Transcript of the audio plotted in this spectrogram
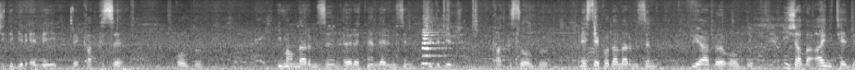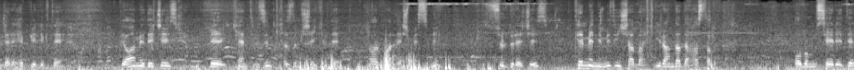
ciddi bir emeği ve katkısı oldu. İmamlarımızın, öğretmenlerimizin ciddi bir katkısı oldu. Meslek odalarımızın duyarlılığı oldu. İnşallah aynı tedbirlere hep birlikte devam edeceğiz ve kentimizin hızlı bir şekilde normalleşmesini sürdüreceğiz. Temennimiz inşallah İran'da da hastalık olumlu seyreder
